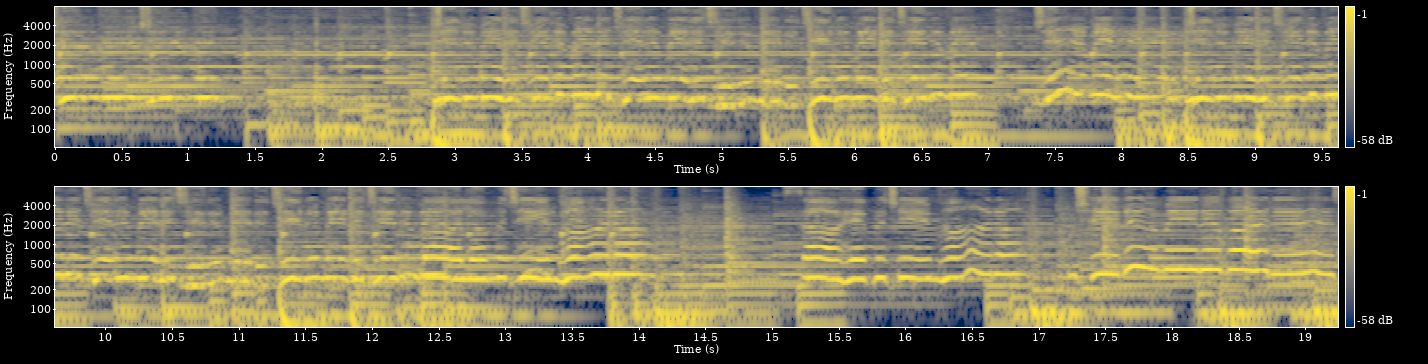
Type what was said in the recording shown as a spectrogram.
Thank you. जी म्हारा झिर मिर बरस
